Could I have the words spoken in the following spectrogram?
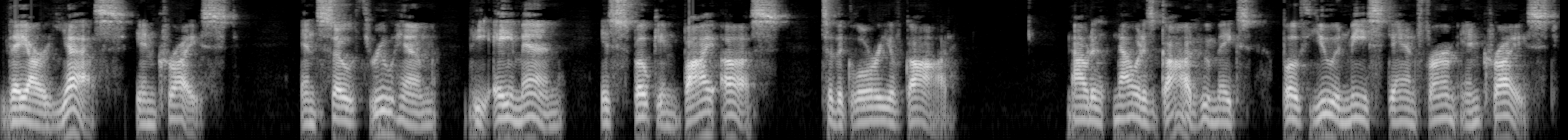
they are yes in Christ. And so through Him, the Amen is spoken by us to the glory of God. Now, now it is God who makes both you and me stand firm in Christ.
